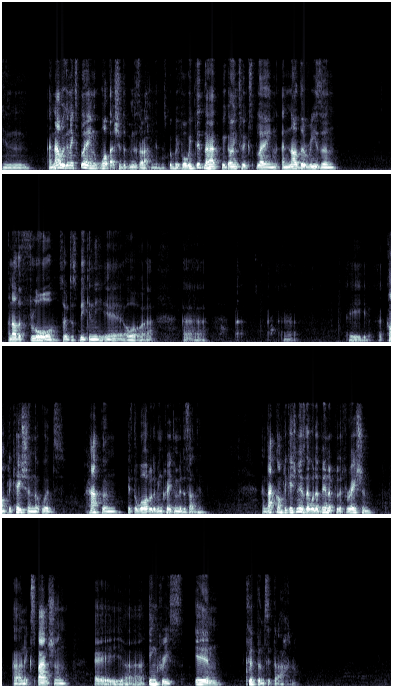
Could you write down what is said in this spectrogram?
In and now we're going to explain what that Shittif Midas Arachamim is. But before we did that, we're going to explain another reason another flaw, so to speak, in the uh, or uh, uh, a, a, complication that would happen if the world would have been created midasadin. And that complication is there would have been a proliferation, an expansion, a uh, increase in klippen sitra achra.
